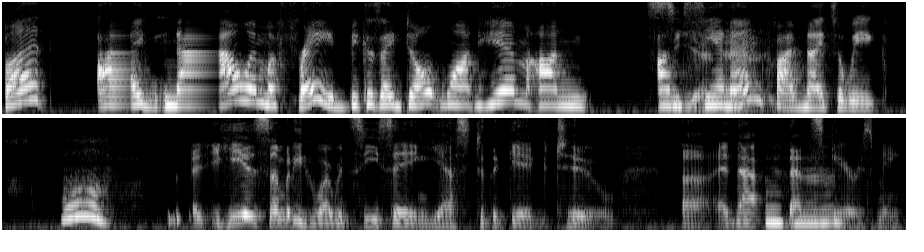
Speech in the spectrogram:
But I now am afraid because I don't want him on on CNN, CNN five nights a week. Ooh. He is somebody who I would see saying yes to the gig too, uh, and that mm-hmm. that scares me.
